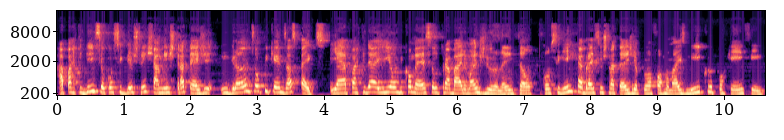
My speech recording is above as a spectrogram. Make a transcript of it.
A partir disso, eu consigo destrinchar minha estratégia em grandes ou pequenos aspectos. E é a partir daí onde começa o trabalho mais duro, né? Então, conseguir quebrar essa estratégia para uma forma mais micro, porque, enfim,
